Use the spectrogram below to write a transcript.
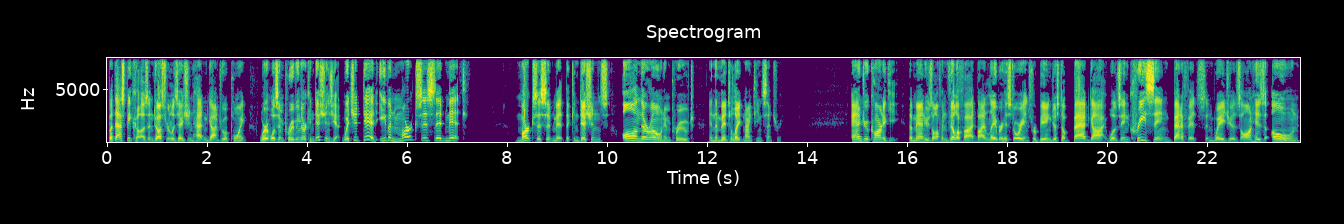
But that's because industrialization hadn't gotten to a point where it was improving their conditions yet, which it did. Even Marxists admit. Marxists admit the conditions on their own improved in the mid to late 19th century. Andrew Carnegie, the man who's often vilified by labor historians for being just a bad guy, was increasing benefits and wages on his own,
